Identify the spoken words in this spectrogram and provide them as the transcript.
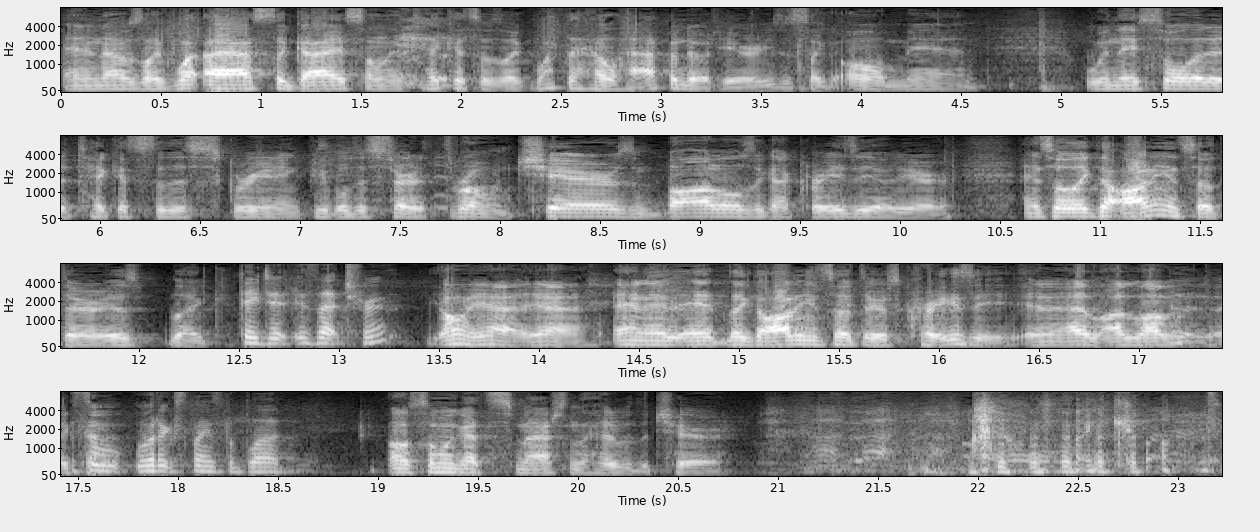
And I was like, what? I asked the guy selling the tickets, I was like, what the hell happened out here? He's just like, oh man. When they sold out tickets to this screening, people just started throwing chairs and bottles. It got crazy out here. And so like the audience out there is like, They did. Is that true? oh yeah, yeah. And it, it, like the audience out there is crazy. And I, I love it. I So what explains the blood? oh, someone got smashed in the head with a chair. oh my god.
